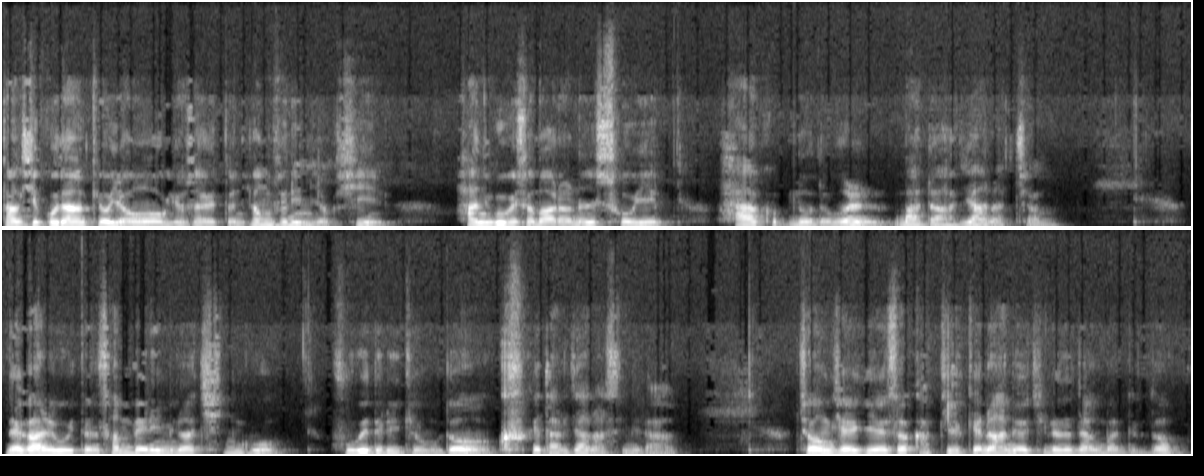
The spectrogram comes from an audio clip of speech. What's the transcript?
당시 고등학교 영어 교사였던 형수님 역시 한국에서 말하는 소위 하급 노동을 마다하지 않았죠. 내가 알고 있던 선배님이나 친구, 후배들의 경우도 크게 다르지 않았습니다. 정재기에서 갑질개나 하며 지내던 양반들도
